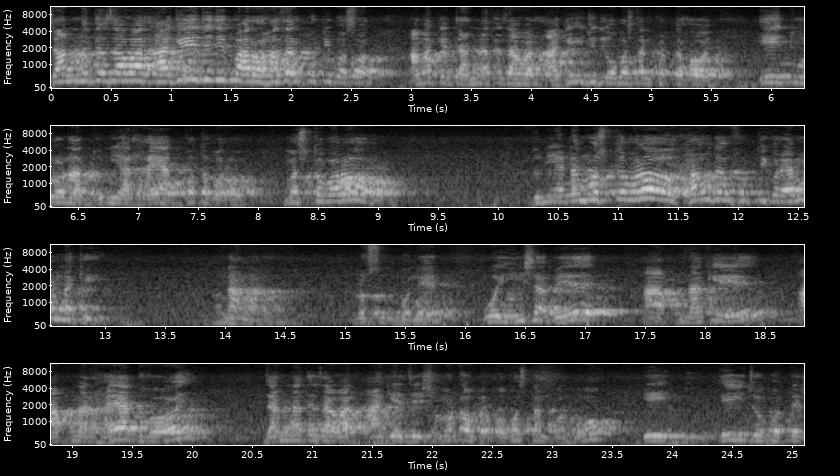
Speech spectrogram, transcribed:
জান্নাতে যাওয়ার আগেই যদি বারো হাজার কোটি বছর আমাকে জান্নাতে যাওয়ার আগেই যদি অবস্থান করতে হয়, এই তুলনা দুনিয়ার হায়াত কত বড়? মস্ত বড়? দুনিয়াটা মস্ত বড়? খাও দাও ফুর্তি করে এমন নাকি? না না রসুল বলেন ওই হিসাবে আপনাকে আপনার হায়াত হয়, জান্নাতে যাওয়ার আগে যে সময়টা অবস্থান করব, এই এই জগতের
